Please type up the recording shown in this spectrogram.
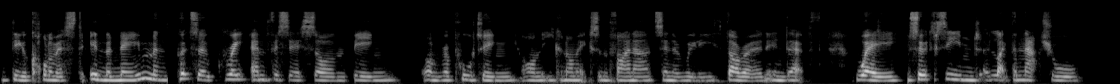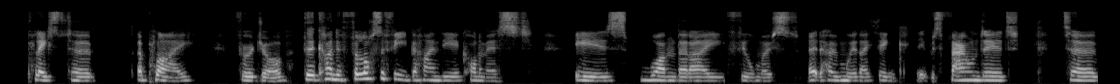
the economist in the name and puts a great emphasis on being on reporting on economics and finance in a really thorough and in-depth way so it seemed like the natural place to apply for a job the kind of philosophy behind the economist is one that I feel most at home with. I think it was founded to,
